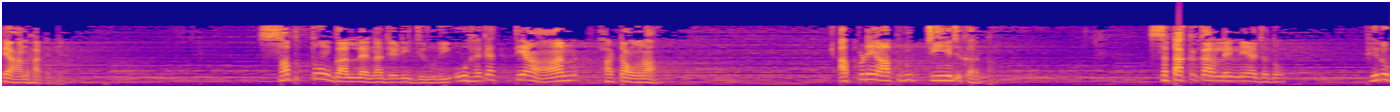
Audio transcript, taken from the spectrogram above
ਧਿਆਨ ਹਟ ਗਿਆ। ਸਭ ਤੋਂ ਗੱਲ ਹੈ ਨਾ ਜਿਹੜੀ ਜ਼ਰੂਰੀ, ਉਹ ਹੈਗਾ ਧਿਆਨ ਹਟਾਉਣਾ। ਆਪਣੇ ਆਪ ਨੂੰ ਚੇਂਜ ਕਰਨਾ। ਸਟਕ ਕਰ ਲੈਨੇ ਆ ਜਦੋਂ। ਫਿਰ ਉਹ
